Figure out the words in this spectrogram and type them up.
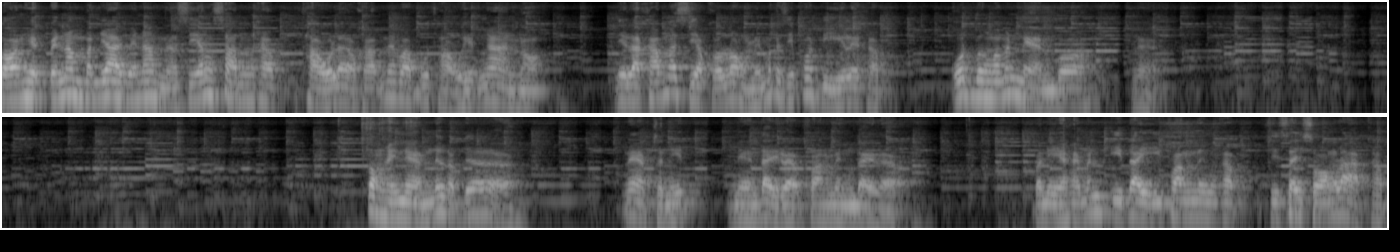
ตอนเห็ดไปน้ำบรรยายไปน้ำน่ะเสียงสั่นครับเถ่าแล้วครับแม่ว่าผู้เถ่าเห็ดงานเนาะนี่แหละครับมาเสียบเขาล่องเนี่ยมันก็สิพอดีเลยครับกดเบิ่งว่ามันแน่นบ่นะต้องให้แน่นเด้อครับเด้อ แนบสนิทแน่นได้แล้วฟังหนึ่งได้แล้วบันนี้ให้มันอีกได้อีกฟังหนึ่งครับสิใส่สองลากครับ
